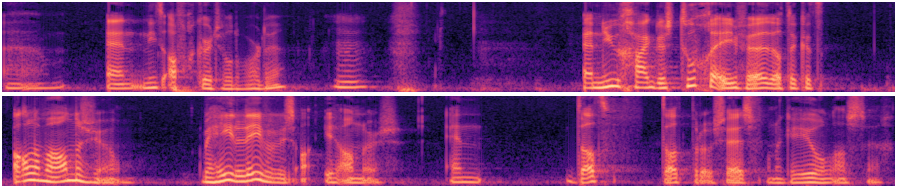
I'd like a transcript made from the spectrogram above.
Ehm, en niet afgekeurd wilde worden. Hm. En nu ga ik dus toegeven dat ik het allemaal anders wil. Mijn hele leven is, is anders. En dat, dat proces vond ik heel lastig.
